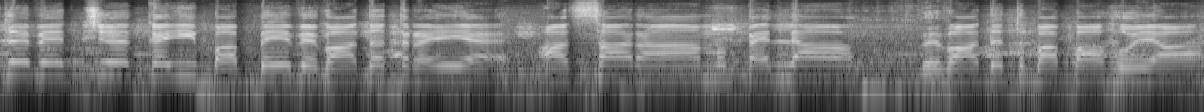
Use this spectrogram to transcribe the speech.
ਦੇ ਵਿੱਚ ਕਈ ਬਾਬੇ ਵਿਵਾਦਤ ਰਹੇ ਹੈ। ਆਸਾ ਰਾਮ ਪਹਿਲਾ ਵਿਵਾਦਤ ਬਾਬਾ ਹੋਇਆ,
